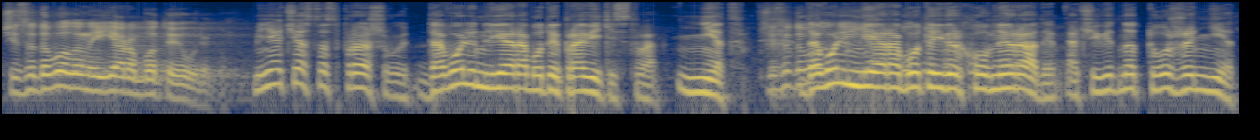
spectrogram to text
чи задоволений я роботою уряду. Меня часто спрашивают, доволен ли я работой правительства? Нет. Доволен ли я работой Верховной Рады? Очевидно, тоже нет.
